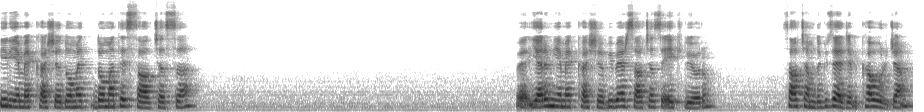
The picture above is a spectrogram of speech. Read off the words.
bir yemek kaşığı domates salçası ve yarım yemek kaşığı biber salçası ekliyorum. Salçamı da güzelce bir kavuracağım.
